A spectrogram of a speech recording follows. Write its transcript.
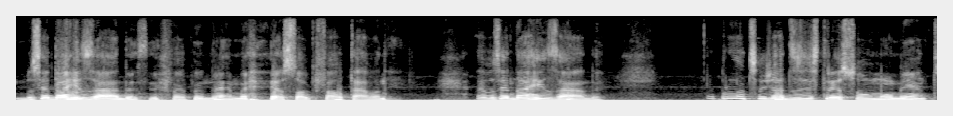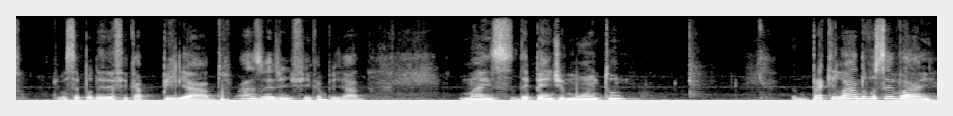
você dá risada. Você fala, né? Mas é só o que faltava, né? Aí você dá risada. Pronto, você já desestressou um momento que você poderia ficar pilhado. Às vezes a gente fica pilhado. Mas depende muito para que lado você vai.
